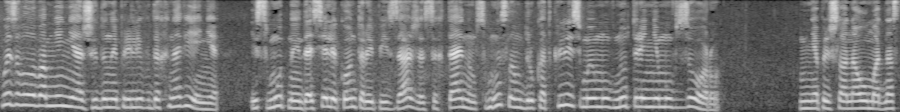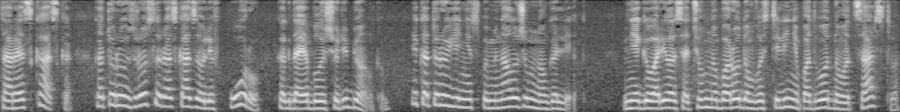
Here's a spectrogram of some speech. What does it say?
вызвало во мне неожиданный прилив вдохновения, и смутные доселе контуры пейзажа с их тайным смыслом вдруг открылись моему внутреннему взору. Мне пришла на ум одна старая сказка, которую взрослые рассказывали в пору, когда я был еще ребенком, и которую я не вспоминал уже много лет. В ней говорилось о темно-бородом властелине подводного царства,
